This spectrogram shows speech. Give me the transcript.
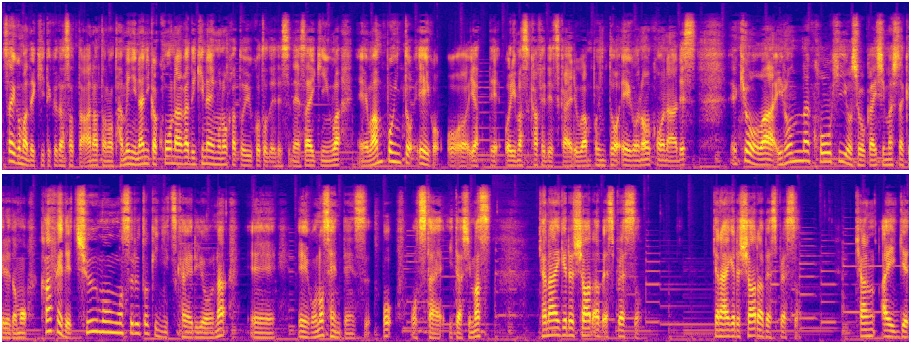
最後まで聞いてくださったあなたのために何かコーナーができないものかということでですね、最近は、ワンポイント英語をやっております。カフェで使えるワンポイント英語のコーナーです。今日はいろんなコーヒーを紹介しましたけれども、カフェで注文をするときに使えるような、えー、英語のセンテンスをお伝えいたします。Can I get a shot of espresso?Can I get a shot of espresso? Can I get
